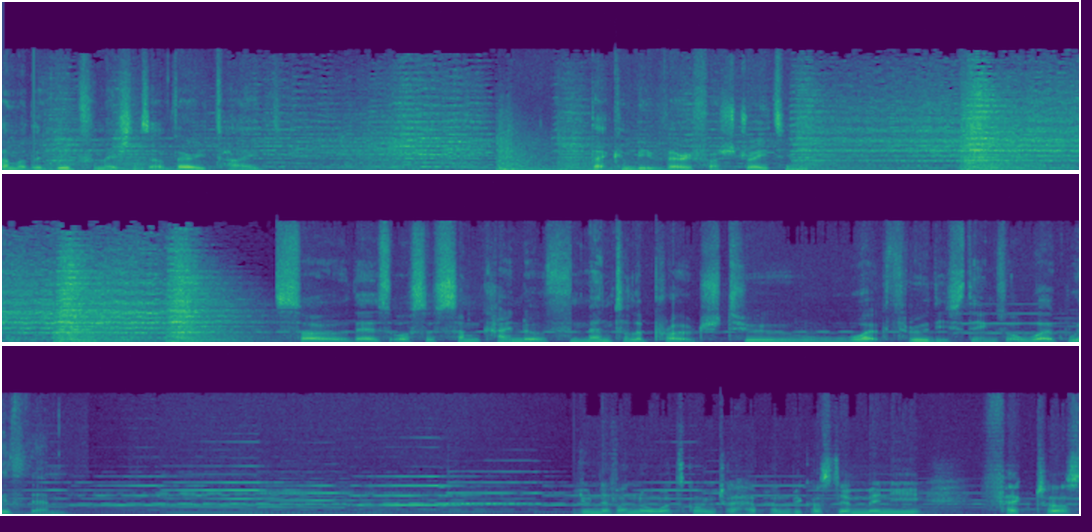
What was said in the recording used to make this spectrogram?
Some of the group formations are very tight. That can be very frustrating. So there's also some kind of mental approach to work through these things or work with them. You never know what's going to happen because there are many factors.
